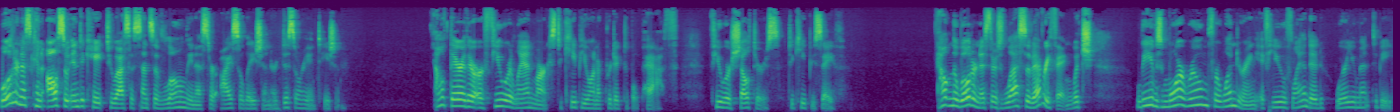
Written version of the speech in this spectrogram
wilderness can also indicate to us a sense of loneliness or isolation or disorientation. Out there, there are fewer landmarks to keep you on a predictable path, fewer shelters to keep you safe. Out in the wilderness, there's less of everything, which leaves more room for wondering if you've landed where you meant to be.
